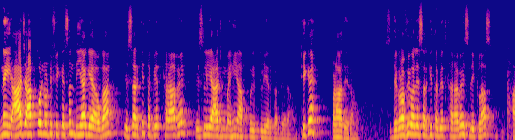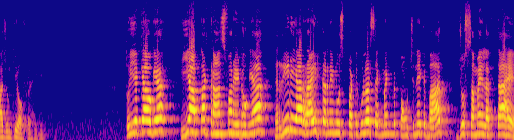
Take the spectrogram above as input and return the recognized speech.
नहीं, आज आपको नोटिफिकेशन दिया गया होगा, कि सर की तबीयत खराब है, इसलिए आज मैं ही आपको ये क्लियर कर दे रहा हूँ, ठीक है? पढ़ा दे रहा हूँ। डेग्राफी वाले सर की तबीयत खराब है, इसलिए क्लास आज उनकी ऑफ़ रहेगी। तो ये क्या हो गया? ये आपका ट्रांसफ़र रेट हो गया। रीड या राइट करने में उस पर्टिकुलर सेगमेंट में पहुँचने के बाद जो समय लगता है,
